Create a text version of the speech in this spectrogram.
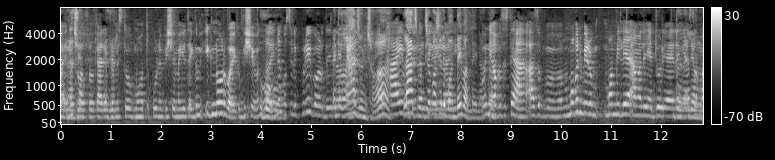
होइन छलफल कार्यक्रम। यस्तो महत्त्वपूर्ण विषयमा यो त एकदम इग्नोर भएको विषय हो नि त होइन? कसैले कुरै गर्दैन। लाज हुन्छ। कसैले भन्दै भन्दैन। हो नि अब जस्तै आज म पनि मेरो मम्मीले आमाले यहाँ डोर्याएर यहाँसम्म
